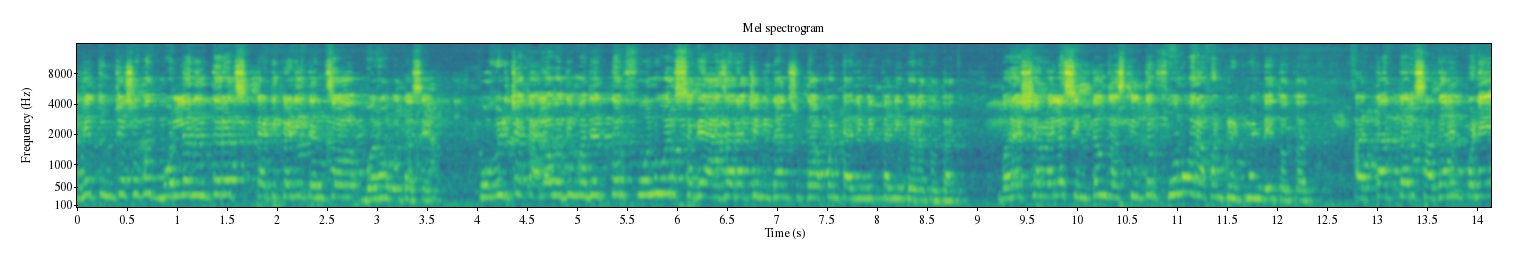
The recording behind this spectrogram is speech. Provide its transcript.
हे तुमच्यासोबत बोलल्यानंतरच त्या ठिकाणी त्यांचं बरं होत असेल. कोविडच्या कालावधीमध्ये तर फोनवर सगळ्या आजाराचे निदान सुद्धा आपण त्यानिमित्ताने करत होतात. बऱ्याचशा वेळेला सिमटम्स असतील तर फोनवर आपण ट्रीटमेंट देत होतात. आता तर साधारणपणे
